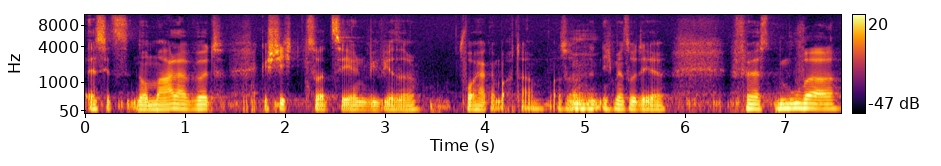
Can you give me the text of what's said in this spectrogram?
es jetzt normaler wird, Geschichten zu erzählen, wie wir sie vorher gemacht haben. Also mhm. sind nicht mehr so der First Mover,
